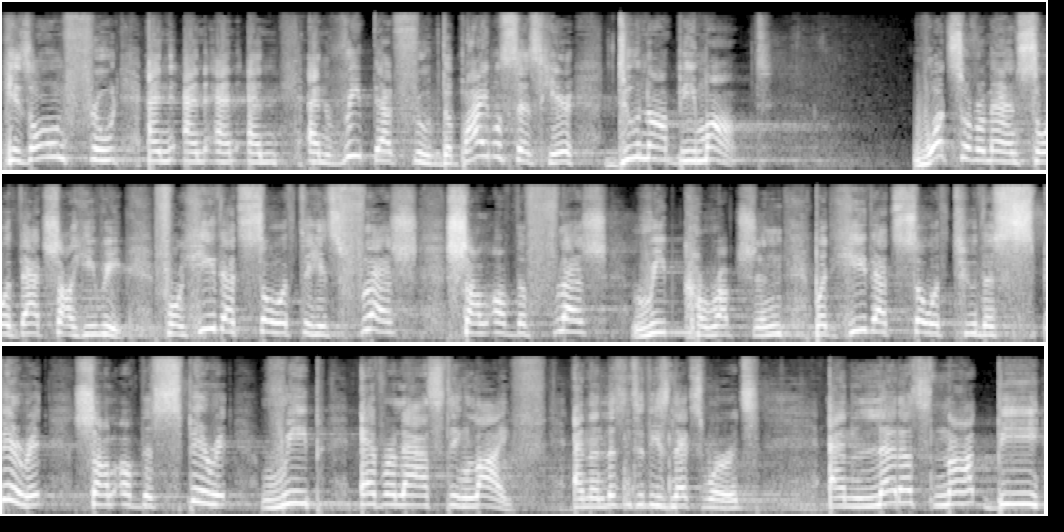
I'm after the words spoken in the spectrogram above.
his own fruit and, and, and, and, and reap that fruit. The Bible says here, do not be mocked. Whatsoever man soweth, that shall he reap. For he that soweth to his flesh shall of the flesh reap corruption, but he that soweth to the Spirit shall of the Spirit reap everlasting life. And then listen to these next words and let us not be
